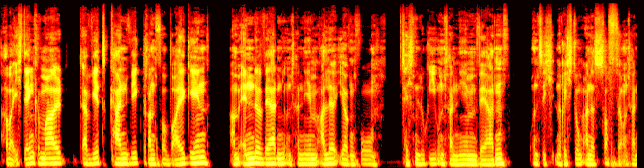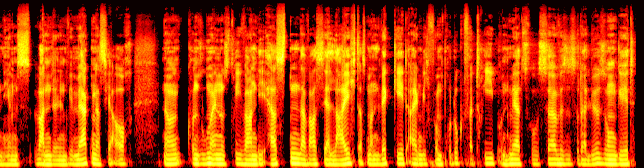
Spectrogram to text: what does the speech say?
Aber ich denke mal, da wird kein Weg dran vorbeigehen. Am Ende werden die Unternehmen alle irgendwo Technologieunternehmen werden und sich in Richtung eines Softwareunternehmens wandeln. Wir merken das ja auch. Ne, Konsumerindustrie waren die ersten. Da war es sehr leicht, dass man weggeht eigentlich vom Produktvertrieb und mehr zu Services oder Lösungen geht.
